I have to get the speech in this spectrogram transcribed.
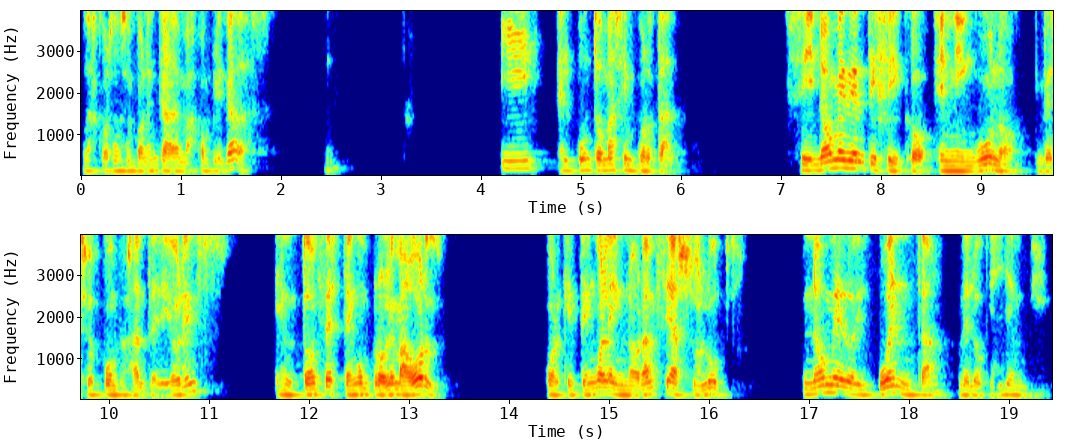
las cosas se ponen cada vez más complicadas. Y el punto más importante, si no me identifico en ninguno de esos puntos anteriores, entonces tengo un problema gordo, porque tengo la ignorancia absoluta. No me doy cuenta de lo que hay en mí.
